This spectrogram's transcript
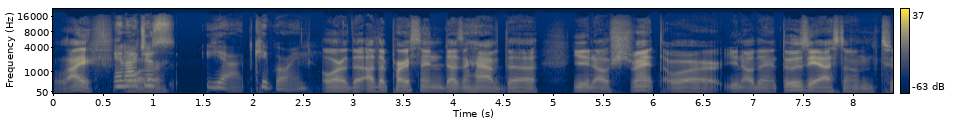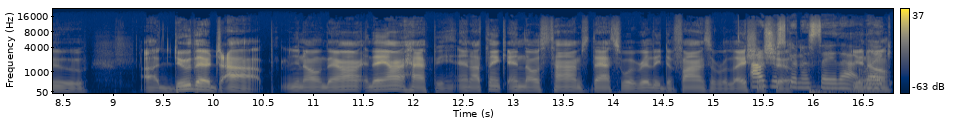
life and I just yeah, keep going. or the other person doesn't have the you know strength or you know the enthusiasm to uh, do their job you know they aren't they aren't happy and i think in those times that's what really defines a relationship I was just gonna say that. you know like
